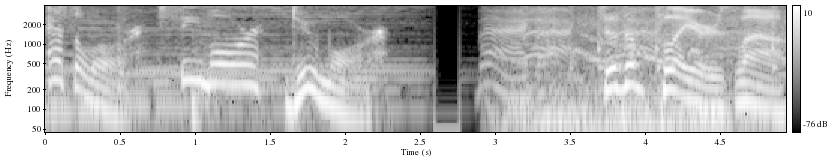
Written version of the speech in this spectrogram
Essilor, see more, do more. Back to the Players Lounge.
